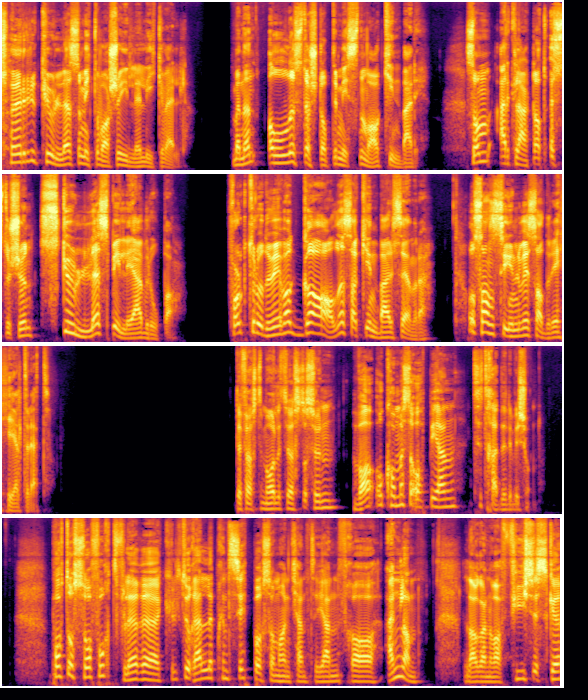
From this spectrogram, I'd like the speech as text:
tørr kulde som ikke var så ille likevel. Men den aller største optimisten var Kindberg som erklærte at Østersund skulle spille i Europa. Folk trodde vi var gale, sa Kindberg senere, og sannsynligvis hadde de helt rett. Det første målet til Østersund var å komme seg opp igjen til tredjedivisjon. Potter så fort flere kulturelle prinsipper som han kjente igjen fra England. Lagene var fysiske,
